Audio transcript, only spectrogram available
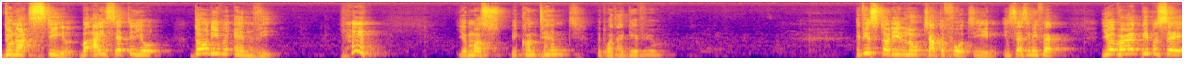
do not steal, but I said to you, don't even envy. Hmm. You must be content with what I give you. If you study Luke chapter 14, he says, in effect, you have heard people say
